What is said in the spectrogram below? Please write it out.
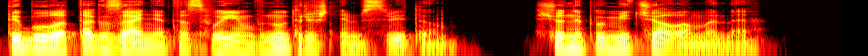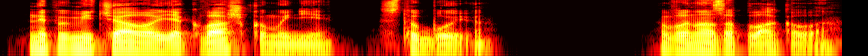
Ти була так зайнята своїм внутрішнім світом, що не помічала мене, не помічала, як важко мені з тобою. Вона заплакала.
